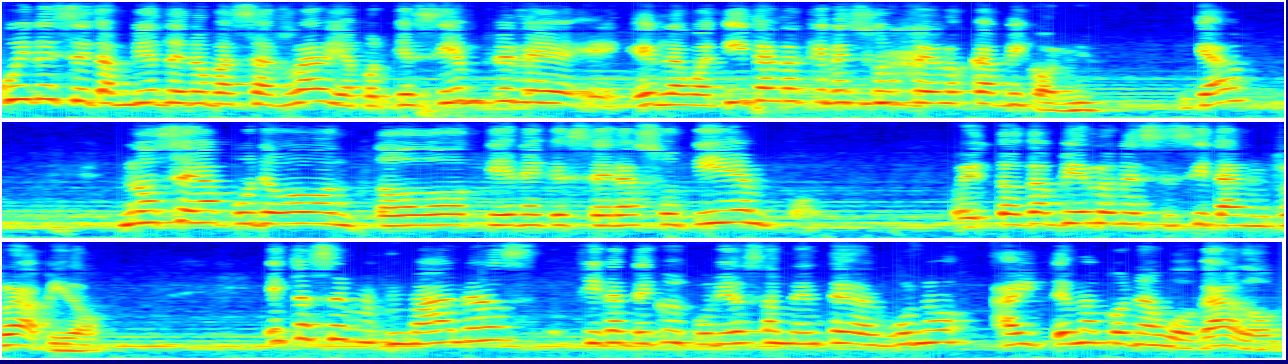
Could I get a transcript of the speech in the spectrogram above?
Cuídese también de no pasar rabia, porque siempre le, es la guatita la que le sufre a los Capricornios, ¿ya? No sea apurón, todo tiene que ser a su tiempo, pues esto también lo necesitan rápido. Estas semanas, fíjate que curiosamente algunos hay temas con abogados,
